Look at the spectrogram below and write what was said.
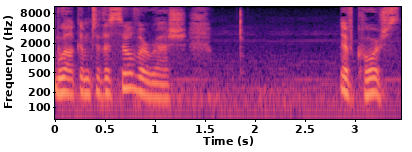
Welcome to the Silver Rush. Of course.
